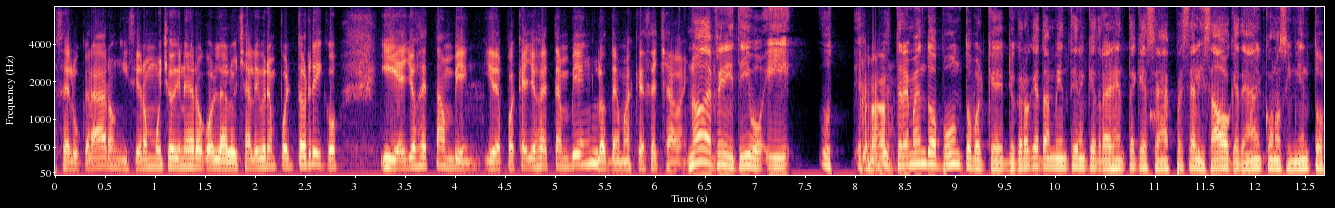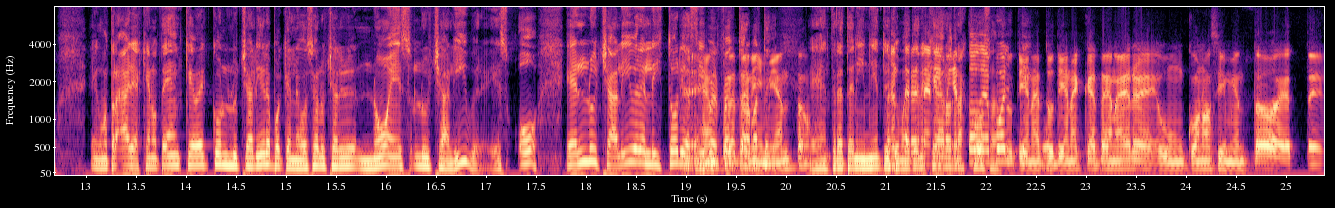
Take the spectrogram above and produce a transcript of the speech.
se lucraron, hicieron mucho dinero con la lucha libre en Puerto Rico y ellos están bien. Y después que ellos estén bien, los demás que se echaban. No, definitivo. Y tremendo punto, porque yo creo que también tienen que traer gente que sea especializado, que tengan el conocimiento en otras áreas que no tengan que ver con lucha libre, porque el negocio de lucha libre no es lucha libre, es o es lucha libre, es la historia, es sí, perfecto. Entretenimiento. es entretenimiento y tú me tienes que dar otras cosas. Tú tienes, tú tienes que tener eh, un conocimiento este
